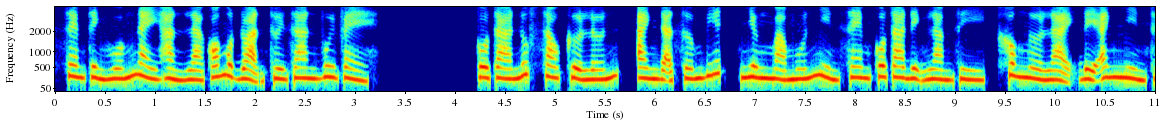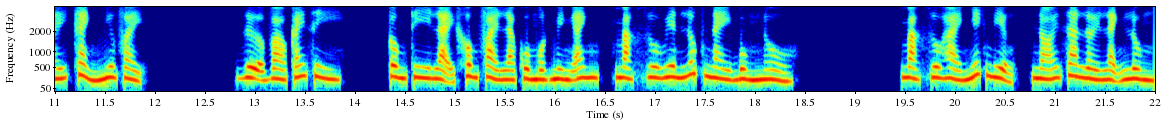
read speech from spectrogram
Xem tình huống này hẳn là có một đoạn thời gian vui vẻ. Cô ta núp sau cửa lớn, anh đã sớm biết, nhưng mà muốn nhìn xem cô ta định làm gì, không ngờ lại để anh nhìn thấy cảnh như vậy. Dựa vào cái gì? Công ty lại không phải là của một mình anh, mặc dù Uyên lúc này bùng nổ. Mặc dù Hải nhếch miệng, nói ra lời lạnh lùng,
